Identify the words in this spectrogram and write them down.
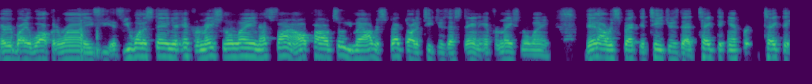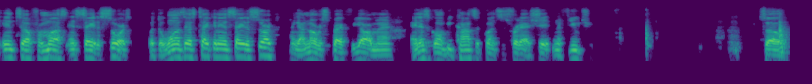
Everybody walking around. If you, if you want to stay in your informational lane, that's fine. All power to you, man. I respect all the teachers that stay in the informational lane. Then I respect the teachers that take the inf- take the intel from us and say the source. But the ones that's taking it and say the source, I got no respect for y'all, man. And it's going to be consequences for that shit in the future. So,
